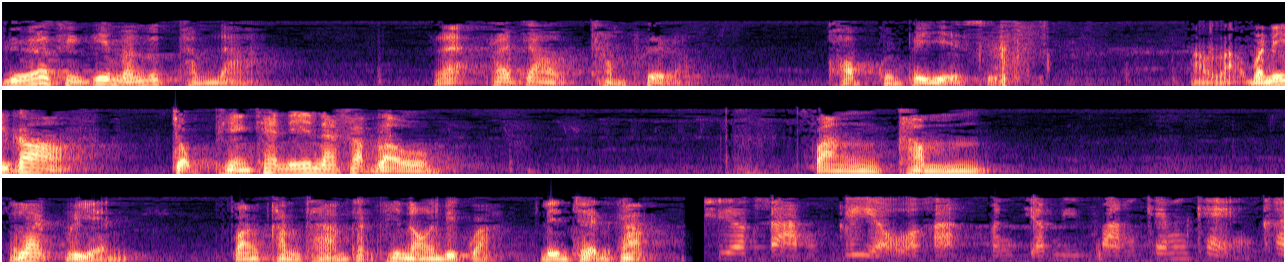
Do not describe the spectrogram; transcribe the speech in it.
เหนือสิ่งที่มนุษย์ทำได้ และพระเจ้าทำเพื่อเรา ขอบคุณพระเยซูเอาละวันนี้ก็จบเพียงแค่นี้นะครับ เราฟังคำแลกเปลี่ยน ฟังคำถามจากพี่น้องดีกว่าเรียนเชิญครับ เชือกสามเกลียวอะค่ะ มันจะมีความเข้มแข็งใคร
